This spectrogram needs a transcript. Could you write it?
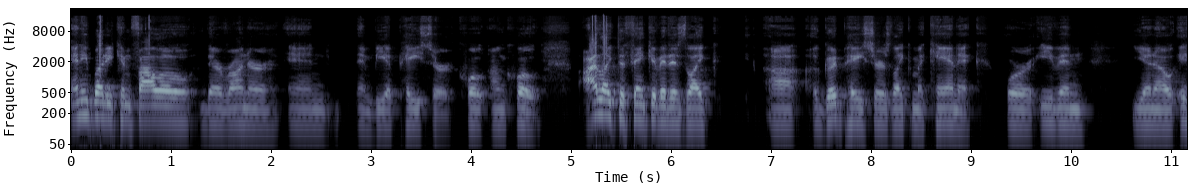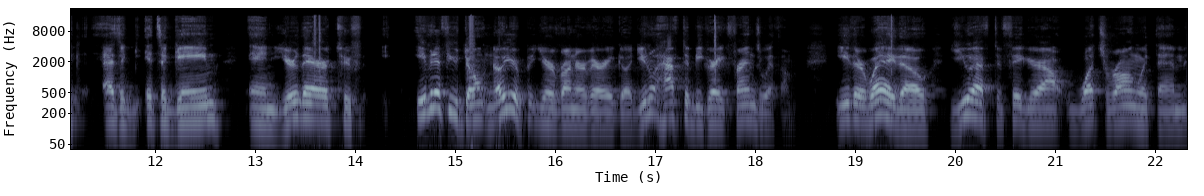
anybody can follow their runner and and be a pacer, quote unquote. I like to think of it as like uh, a good pacer is like a mechanic, or even you know it as a it's a game, and you're there to even if you don't know your your runner very good, you don't have to be great friends with them. Either way, though, you have to figure out what's wrong with them,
